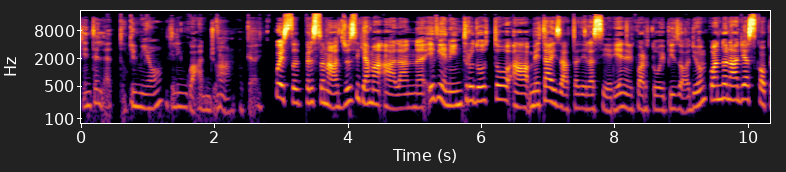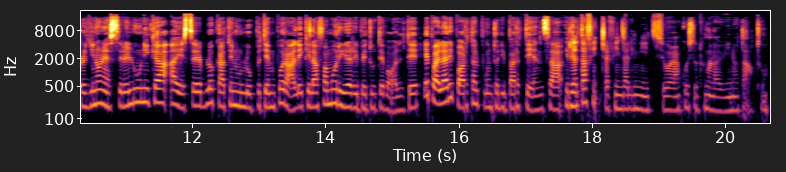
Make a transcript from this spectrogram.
Che intelletto. Il mio? Che linguaggio. Ah, ok. Questo personaggio si chiama Alan e viene introdotto a metà esatta della serie, nel quarto episodio, quando Nadia scopre di non essere l'unica a essere bloccata in un loop temporale che la fa morire ripetute volte e poi la riporta al punto di partenza. In realtà fi- cioè fin dall'inizio, eh, questo tu non l'avevi notato.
